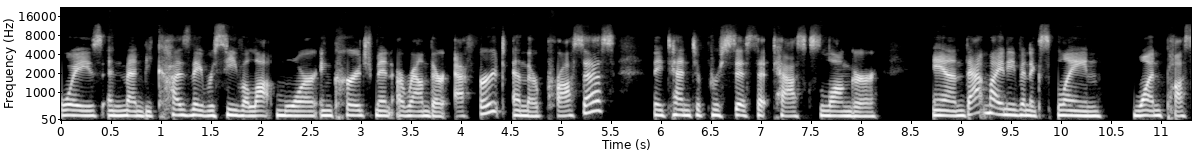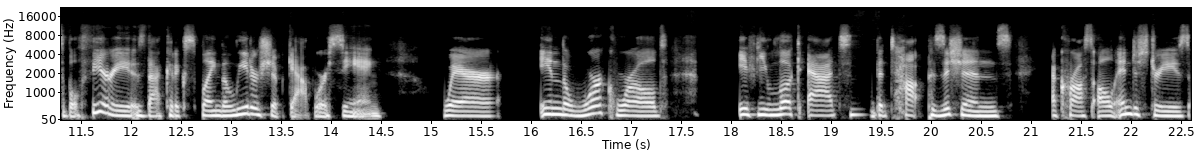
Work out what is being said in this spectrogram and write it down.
boys and men, because they receive a lot more encouragement around their effort and their process, they tend to persist at tasks longer. And that might even explain one possible theory is that could explain the leadership gap we're seeing, where in the work world, if you look at the top positions across all industries,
